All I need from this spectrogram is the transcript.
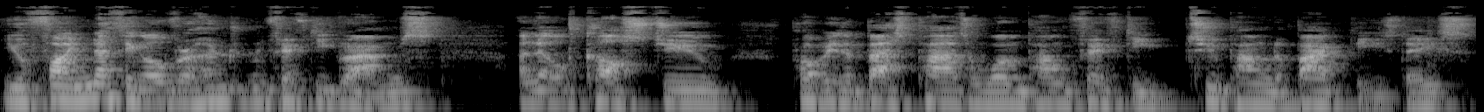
you'll find nothing over 150 grams and it'll cost you probably the best part of £1.50, £2 a bag these days.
